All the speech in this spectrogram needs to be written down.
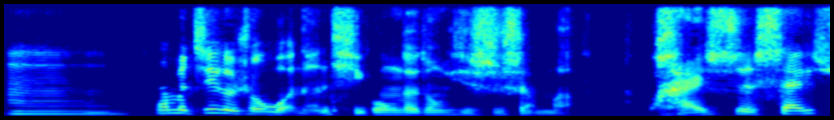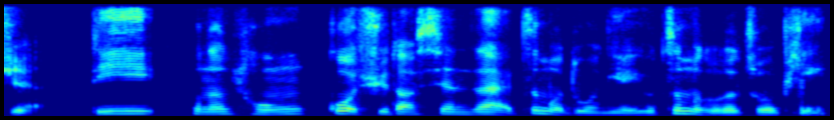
嗯，那么这个时候我能提供的东西是什么？还是筛选？第一，可能从过去到现在这么多年，有这么多的作品，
